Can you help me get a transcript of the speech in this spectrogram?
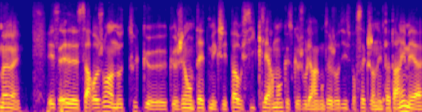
Ouais, ouais. Et ça, rejoint un autre truc que, j'ai en tête, mais que j'ai pas aussi clairement que ce que je voulais raconter aujourd'hui. C'est pour ça que j'en ai pas parlé, mais euh,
